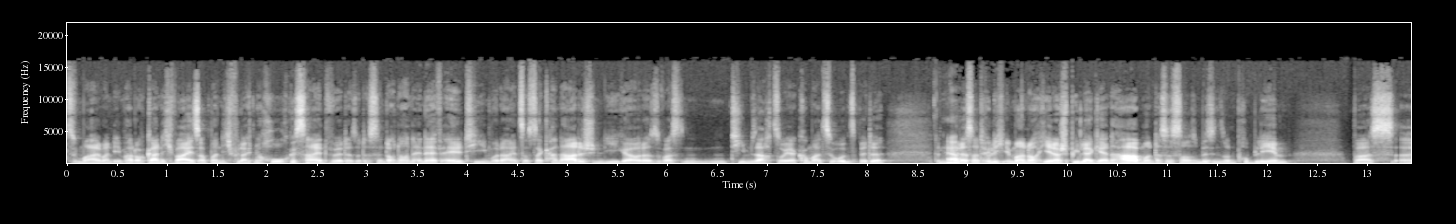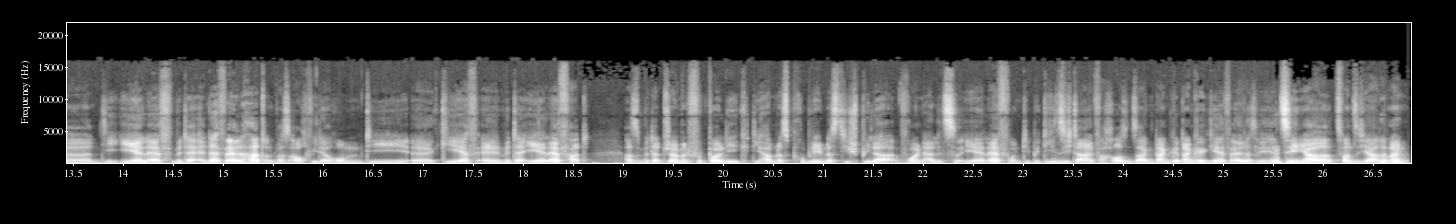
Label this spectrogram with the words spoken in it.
zumal man eben halt auch gar nicht weiß, ob man nicht vielleicht noch hochgesigned wird. Also, dass dann doch noch ein NFL-Team oder eins aus der kanadischen Liga oder sowas ein, ein Team sagt, so, ja, komm mal zu uns bitte. Dann Ja. will das natürlich immer noch jeder Spieler gerne haben. Und das ist noch so ein bisschen so ein Problem, was äh, die ELF mit der NFL hat und was auch wiederum die äh, GFL mit der ELF hat. Also mit der German Football League, die haben das Problem, dass die Spieler wollen alle zur ELF und die bedienen sich da einfach raus und sagen, danke, danke GFL, dass ihr hier 10 Jahre, 20 Jahre lang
